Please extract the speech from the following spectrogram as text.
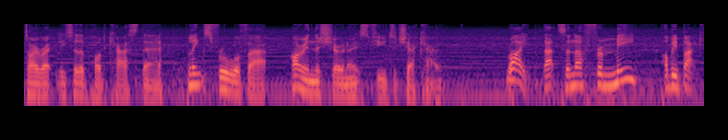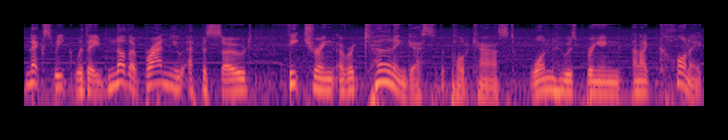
directly to the podcast there. Links for all of that are in the show notes for you to check out. Right, that's enough from me. I'll be back next week with another brand new episode featuring a returning guest to the podcast, one who is bringing an iconic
